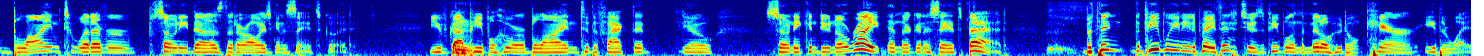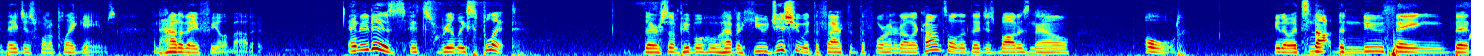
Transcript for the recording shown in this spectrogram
blind to whatever Sony does that are always going to say it's good. You've got Hmm. people who are blind to the fact that, you know, Sony can do no right and they're going to say it's bad. But then the people you need to pay attention to is the people in the middle who don't care either way. They just want to play games. And how do they feel about it? And it is, it's really split. There are some people who have a huge issue with the fact that the $400 console that they just bought is now old. You know, it's not the new thing that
